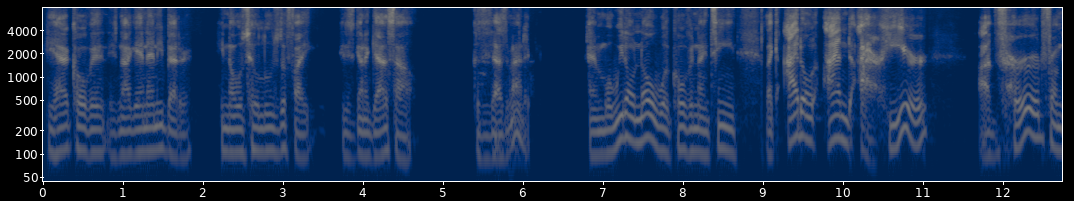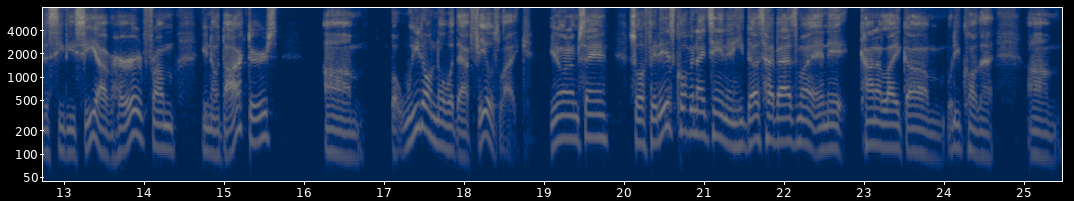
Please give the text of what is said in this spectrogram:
He had COVID. He's not getting any better. He knows he'll lose the fight. He's gonna gas out because he's asthmatic. And what we don't know what COVID nineteen. Like I don't. And I hear, I've heard from the CDC. I've heard from you know doctors, um, but we don't know what that feels like. You know what I'm saying? So if it is COVID nineteen and he does have asthma and it kind of like um, what do you call that? Um,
